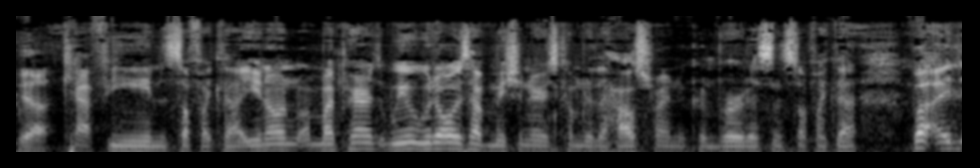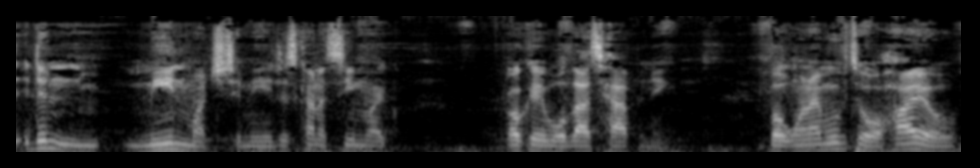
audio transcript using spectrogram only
yeah caffeine and stuff like that. You know, and my parents we would always have missionaries come to the house trying to convert us and stuff like that. But it, it didn't mean much to me. It just kind of seemed like, okay, well that's happening. But when I moved to Ohio,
